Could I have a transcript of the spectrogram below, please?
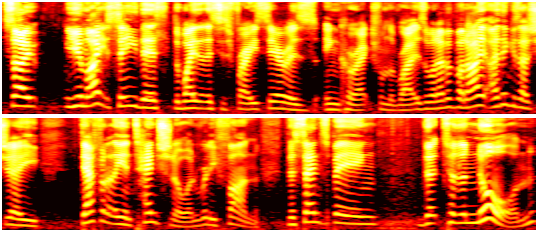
So you might see this, the way that this is phrased here is incorrect from the writers or whatever, but I, I think it's actually definitely intentional and really fun. The sense being that to the Norn,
